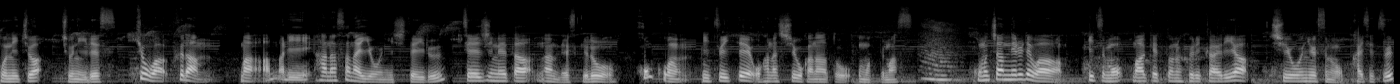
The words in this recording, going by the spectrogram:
こんにちは、ジョニーです。今日は普段、まあ、あんまり話さないようにしている政治ネタなんですけど、香港についてお話ししようかなと思ってます。このチャンネルではいつもマーケットの振り返りや主要ニュースの解説、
